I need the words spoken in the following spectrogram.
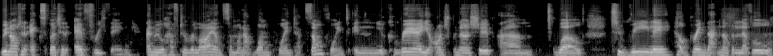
we're not an expert in everything and we will have to rely on someone at one point at some point in your career your entrepreneurship um, world to really help bring that another level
